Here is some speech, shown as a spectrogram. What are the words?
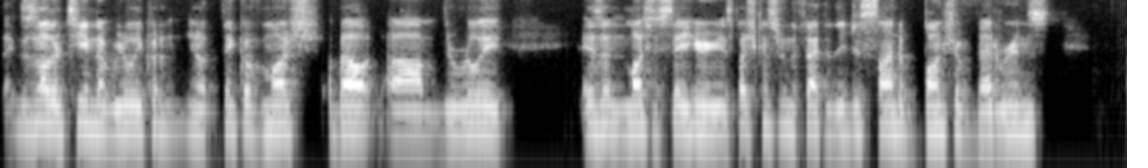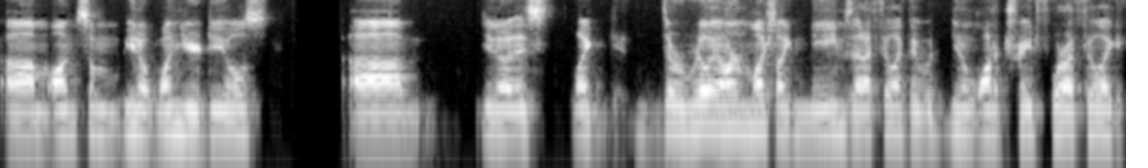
there's another team that we really couldn't, you know, think of much about. Um, there really isn't much to say here, especially considering the fact that they just signed a bunch of veterans um, on some, you know, one-year deals. Um, you know, it's like there really aren't much like names that I feel like they would, you know, want to trade for. I feel like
